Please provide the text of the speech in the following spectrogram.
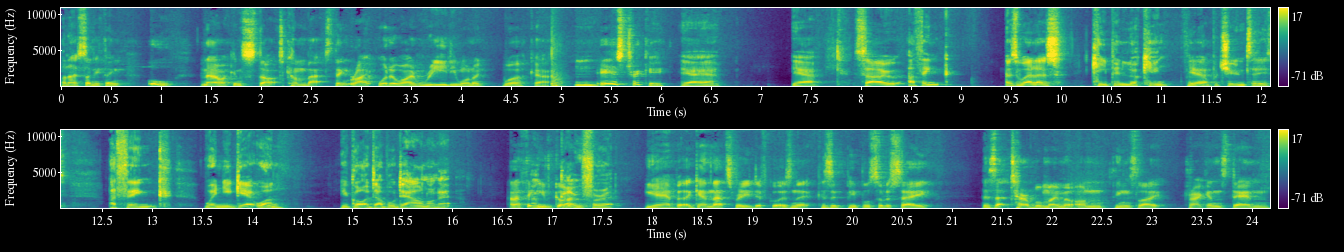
And I suddenly think, oh, now I can start to come back to think, right, what do I really want to work at? Hmm. It is tricky. Yeah, yeah. Yeah. So I think as well as keeping looking for the opportunities, I think when you get one, you've got to double down on it And I think and you've got to go to, for it. Yeah, but again, that's really difficult, isn't it? Because people sort of say there's that terrible moment on things like Dragon's Den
